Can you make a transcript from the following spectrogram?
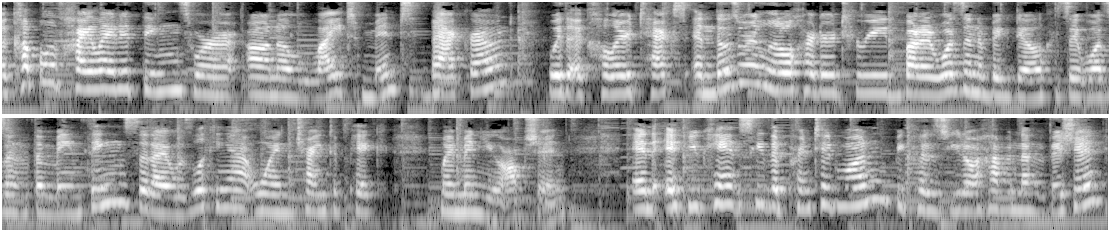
A couple of highlighted things were on a light mint background with a colored text and those were a little harder to read but it wasn't a big deal because it wasn't the main things that I was looking at when trying to pick my menu option. And if you can't see the printed one because you don't have enough vision,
